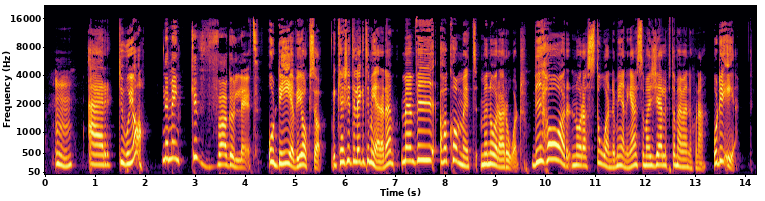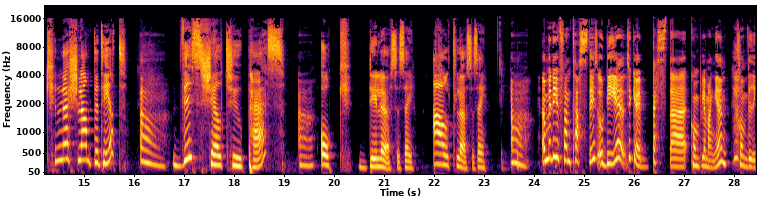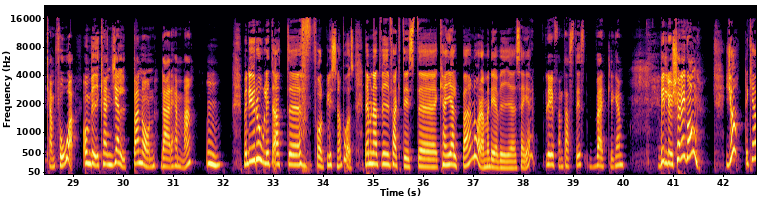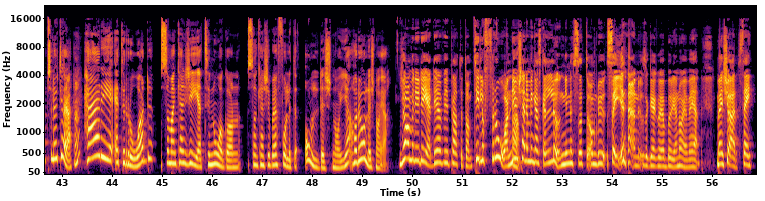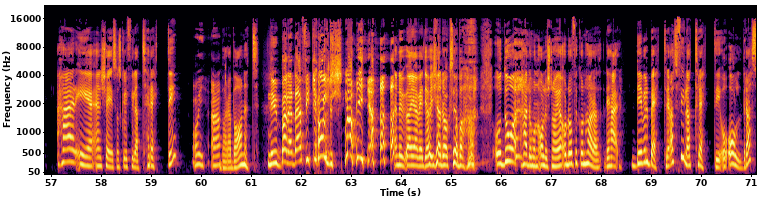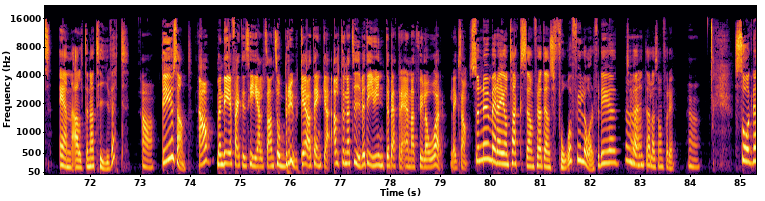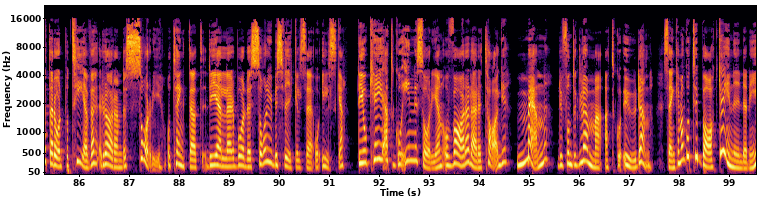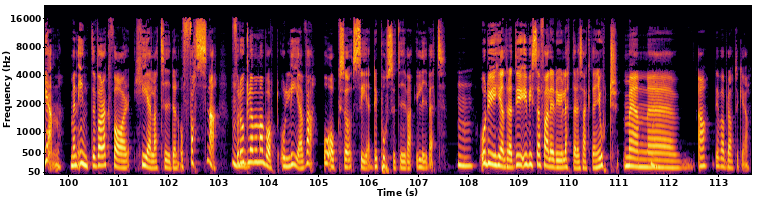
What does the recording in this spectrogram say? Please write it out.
är du och jag. Nej men gud vad gulligt. Och det är vi också. Vi kanske inte legitimerar det, men vi har kommit med några råd. Vi har några stående meningar som har hjälpt de här människorna. Och det är knöschlantetet, this shall too pass och det löser sig. Allt löser sig. Ah. Ja men det är fantastiskt och det tycker jag är bästa komplimangen som vi kan få. Om vi kan hjälpa någon där hemma. Men det är ju roligt att eh, folk lyssnar på oss. Nej, men att vi faktiskt eh, kan hjälpa några med det vi eh, säger. Det är fantastiskt, verkligen. Vill du köra igång? Ja, det kan jag absolut göra. Här är ett råd som man kan ge till någon som kanske börjar få lite åldersnoja. Har du åldersnoja? Ja men det är det, det har vi pratat om. Till och från, nu Ja. känner jag mig ganska lugn så om du säger det här nu så kanske jag börjar noja mig igen. Men kör, säg. Här är en tjej som skulle fylla 30, Oj, ja. bara barnet. Nu bara där fick jag åldersnoja. Ja, ja, jag vet, jag kände också, jag bara... Och då hade hon åldersnoja och då fick hon höra det här. Det är väl bättre att fylla 30 och åldras än alternativet? Ja. Det är ju sant. ja, men det är faktiskt helt sant. Så brukar jag tänka. Alternativet är ju inte bättre än att fylla år. Liksom. Så numera är hon tacksam för att ens få fylla år, för det är tyvärr inte alla som får det. Ja. Såg detta råd på tv rörande sorg och tänkte att det gäller både sorg, besvikelse och ilska. Det är okej att gå in i sorgen och vara där ett tag, men du får inte glömma att gå ur den. Sen kan man gå tillbaka in i den igen, men inte vara kvar hela tiden och fastna. För då glömmer man bort att leva och också se det positiva i livet. Och det är helt rätt, i vissa fall är det ju lättare sagt än gjort. Men eh, ja, det var bra tycker jag.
